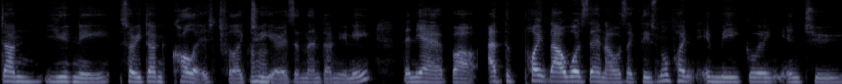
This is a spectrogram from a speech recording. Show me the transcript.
done uni, sorry, done college for like 2 Mhm. years and then done uni, then yeah. But at the point that I was then, I was like, there's no point in me going into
